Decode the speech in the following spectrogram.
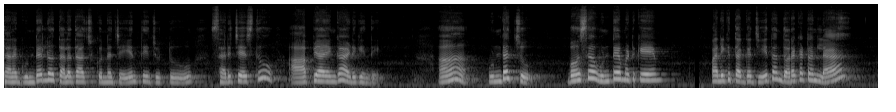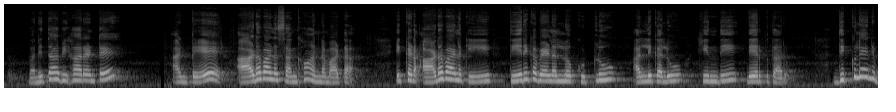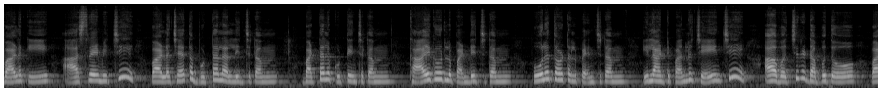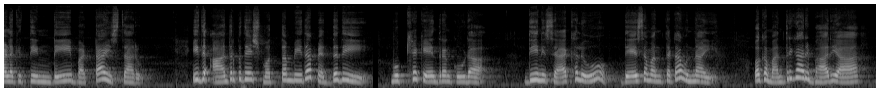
తన గుండెల్లో తలదాచుకున్న జయంతి జుట్టు సరిచేస్తూ ఆప్యాయంగా అడిగింది. ఆ ఉండొచ్చు. బహుశా ఉంటే మటుకేం. పనికి తగ్గ జీతం దొరకటంలా? వనితా విహార్ అంటే? అంటే ఆడవాళ్ళ సంఘం అన్నమాట. ఇక్కడ ఆడవాళ్ళకి తీరిక వేళల్లో కుట్లు అల్లికలు హిందీ నేర్పుతారు. దిక్కులేని వాళ్ళకి ఆశ్రయమిచ్చి వాళ్ళ చేత బుట్టలు అల్లించటం బట్టలు కుట్టించటం కాయగూరలు పండించటం పూల తోటలు పెంచటం ఇలాంటి పనులు చేయించి ఆ వచ్చిన డబ్బుతో వాళ్ళకి తిండి బట్ట ఇస్తారు. ఇది ఆంధ్రప్రదేశ్ మొత్తం మీద పెద్దది ముఖ్య కేంద్రం కూడా. దీని శాఖలు దేశమంతటా ఉన్నాయి. ఒక మంత్రి గారి భార్య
